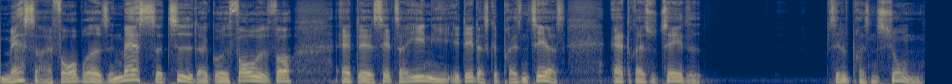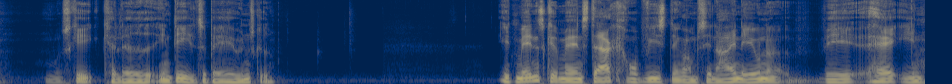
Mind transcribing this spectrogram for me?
masser af forberedelse, en masse tid, der er gået forud for at øh, sætte sig ind i, i det, der skal præsenteres, at resultatet, selve præsentationen, måske kan lade en del tilbage ønsket et menneske med en stærk opvisning om sine egne evner vil have en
